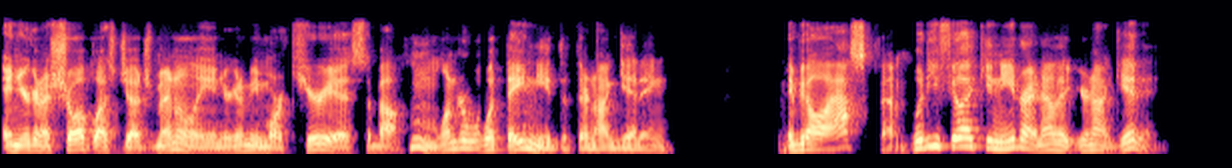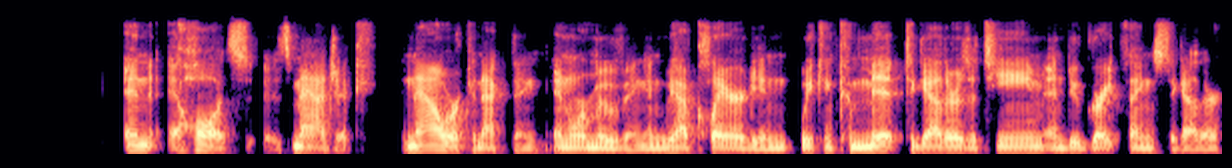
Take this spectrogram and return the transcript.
And you're going to show up less judgmentally and you're going to be more curious about, hmm, wonder what they need that they're not getting. Maybe I'll ask them, what do you feel like you need right now that you're not getting? And oh, it's it's magic now we're connecting and we're moving and we have clarity and we can commit together as a team and do great things together.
